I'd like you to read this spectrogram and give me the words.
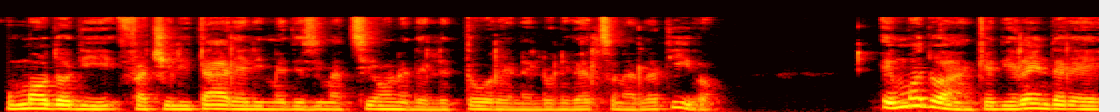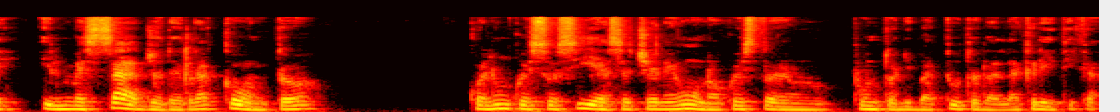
Un modo di facilitare l'immedesimazione del lettore nell'universo narrativo e un modo anche di rendere il messaggio del racconto, qualunque esso sia, se ce n'è uno, questo è un punto dibattuto dalla critica,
